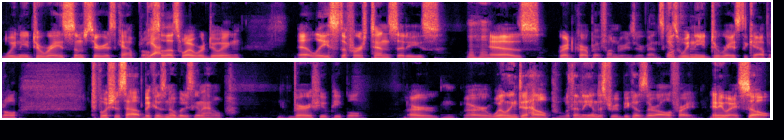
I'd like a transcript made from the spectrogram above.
we need to raise some serious capital. Yeah. So that's why we're doing at least the first ten cities Mhm. as red carpet fundraiser events because Yep. we need to raise the capital to push this out because nobody's going to help. Very few people are are willing to help within the industry because they're all afraid. Anyway, so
